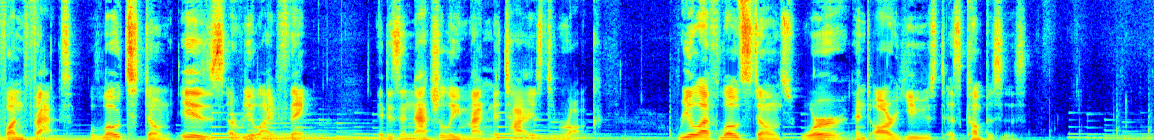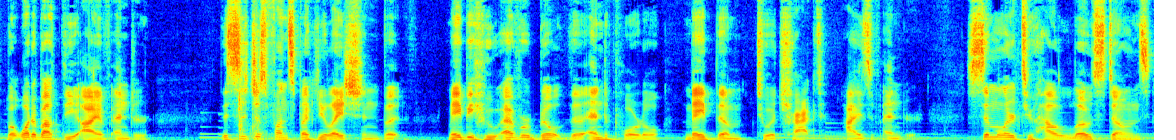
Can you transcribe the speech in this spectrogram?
Fun fact, a lodestone is a real life thing. It is a naturally magnetized rock. Real life lodestones were and are used as compasses. But what about the Eye of Ender? This is just fun speculation, but Maybe whoever built the end portal made them to attract Eyes of Ender, similar to how lodestones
